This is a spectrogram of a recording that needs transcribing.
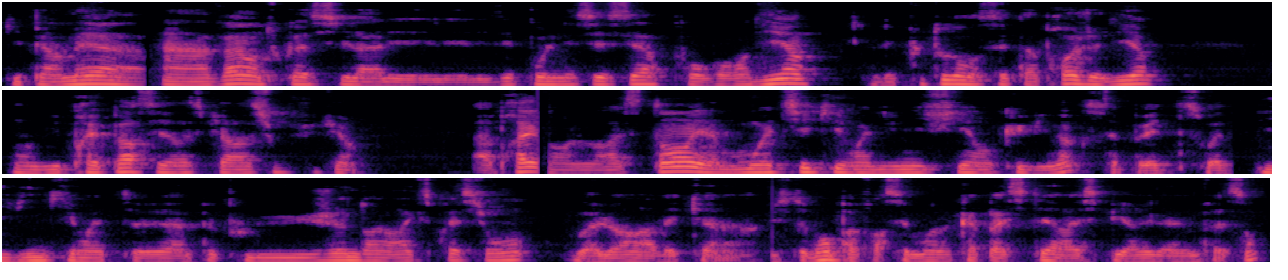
qui permet à, un vin, en tout cas s'il a les, les, épaules nécessaires pour grandir, il est plutôt dans cette approche de dire on lui prépare ses respirations futures. Après, dans le restant, il y a moitié qui vont être vinifiés en cuve inox. Ça peut être soit des vignes qui vont être euh, un peu plus jeunes dans leur expression, ou alors avec justement pas forcément la capacité à respirer de la même façon.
